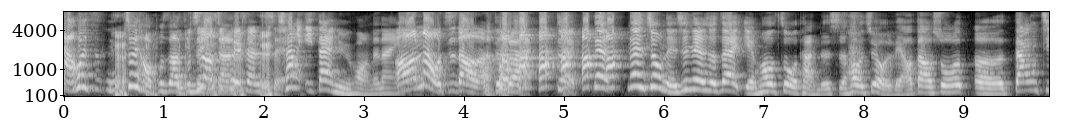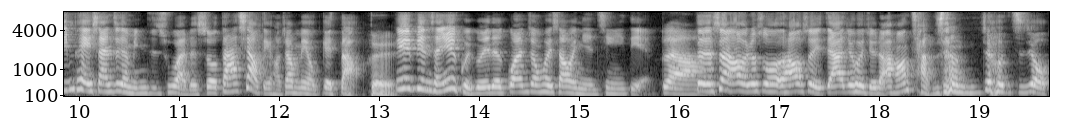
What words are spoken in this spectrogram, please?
哪会知？你最好不知道 不知道金佩珊是谁像一代女皇的那一个。哦，那我知道了。对不对？对，但但重点是那个时候在演后座谈的时候就有聊到说，呃，当金佩珊这个名字出来的时候，大家笑点好像没有 get 到，对，因为变成因为鬼鬼的观众会稍微年轻一点。对啊，对，所以然后我就说，然后所以大家就会觉得啊，好像场上就只有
